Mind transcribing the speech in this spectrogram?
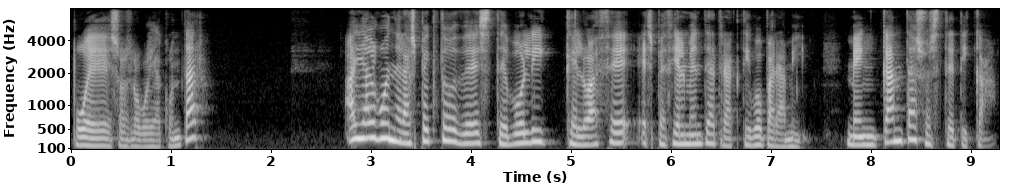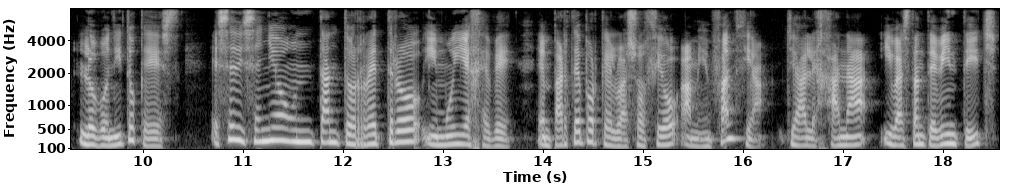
Pues os lo voy a contar. Hay algo en el aspecto de este boli que lo hace especialmente atractivo para mí. Me encanta su estética, lo bonito que es. Ese diseño un tanto retro y muy EGB, en parte porque lo asocio a mi infancia, ya lejana y bastante vintage,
